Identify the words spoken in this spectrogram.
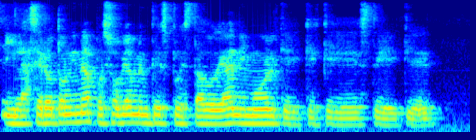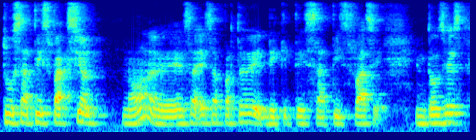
Y la serotonina pues obviamente es tu estado de ánimo, el que, que, que este, que tu satisfacción, ¿no? Esa, esa parte de, que te satisface. Entonces,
